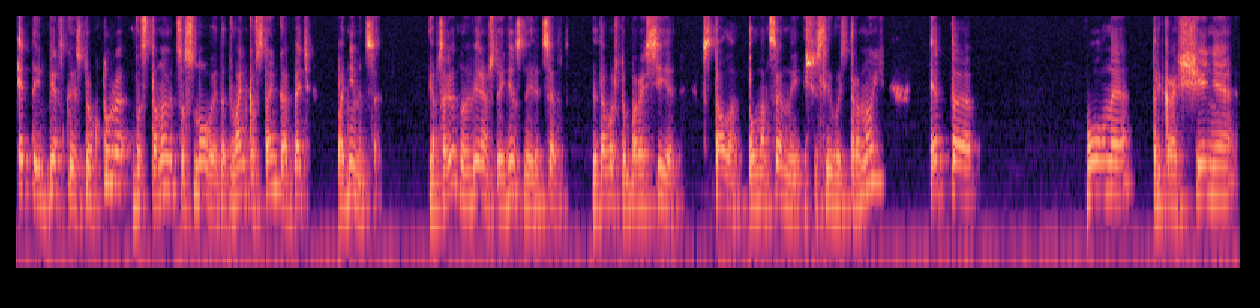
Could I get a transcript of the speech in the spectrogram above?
эта имперская структура восстановится снова. Этот Ванька-встанька опять поднимется. Я абсолютно уверен, что единственный рецепт для того, чтобы Россия стала полноценной и счастливой страной, это полное прекращение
